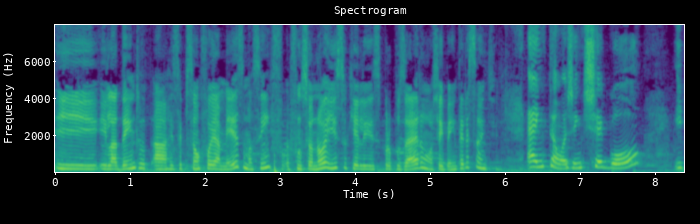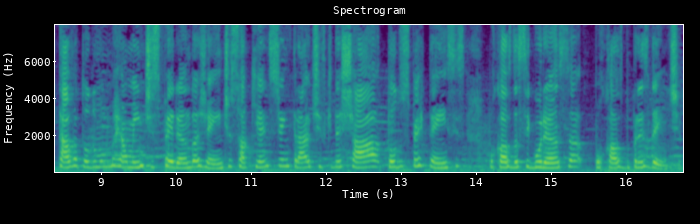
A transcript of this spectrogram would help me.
E, e, lá dentro a recepção foi a mesma, assim? Funcionou isso que eles propuseram? Achei bem interessante. É, então, a gente chegou e tava todo mundo realmente esperando a gente. Só que antes de entrar eu tive que deixar todos os pertences por causa da segurança, por causa do presidente.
